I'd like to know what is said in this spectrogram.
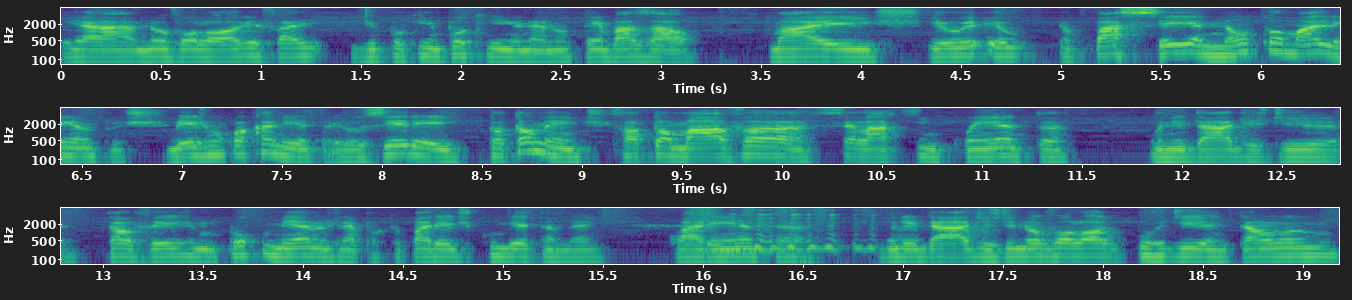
é a novolog vai de pouquinho em pouquinho, né? Não tem basal. Mas eu, eu, eu passei a não tomar lentos, mesmo com a caneta. Eu zerei totalmente. Só tomava, sei lá, 50 unidades de. Talvez um pouco menos, né? Porque eu parei de comer também. 40 unidades de Novolog por dia. Então,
